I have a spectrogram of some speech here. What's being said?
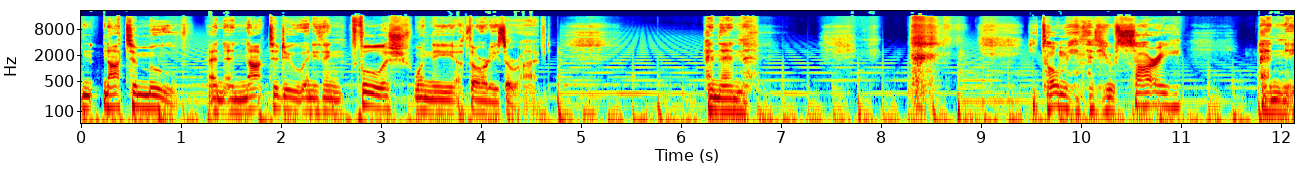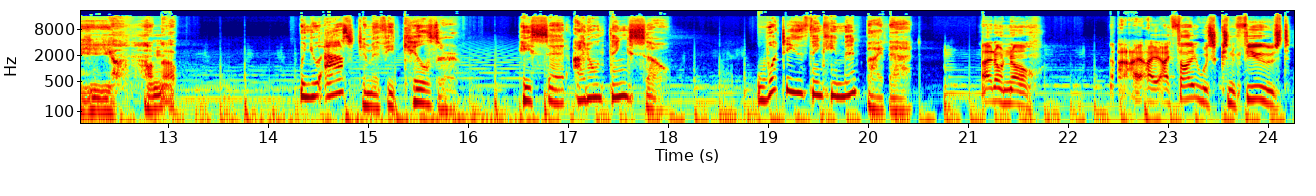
n- not to move and, and not to do anything foolish when the authorities arrived. And then he told me that he was sorry and he hung up. When you asked him if he'd killed her, he said, I don't think so. What do you think he meant by that? I don't know. I, I, I thought he was confused.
